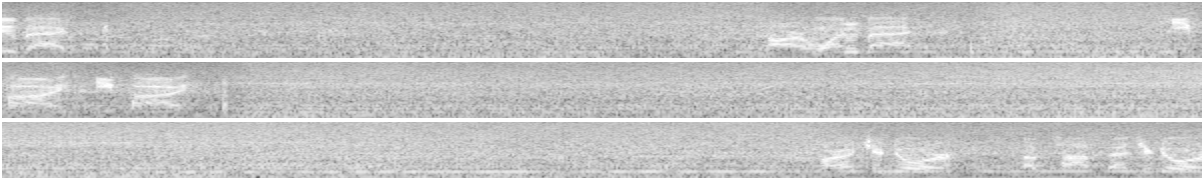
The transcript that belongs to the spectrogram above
two back. R1 back. Keep high, keep high. Car at your door. Up top at your door.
